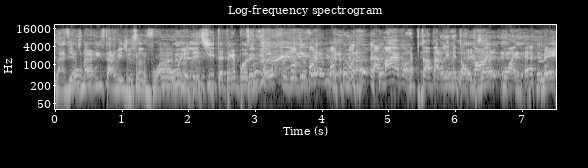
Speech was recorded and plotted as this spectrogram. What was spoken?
La Vierge Marie, c'est arrivé juste une fois. Ou le laitier était très productif. Je sais pas. là. Ta mère aurait pu t'en parler, mais ton Exact. père, ouais. Mais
